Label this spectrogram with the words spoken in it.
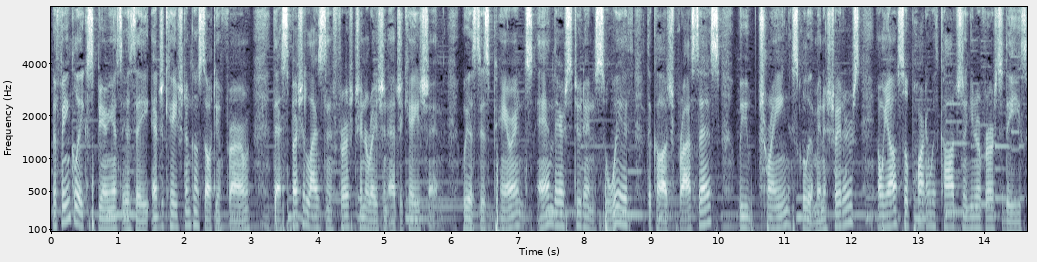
The Finkley Experience is a educational consulting firm that specializes in first generation education. We assist parents and their students with the college process. We train school administrators and we also partner with colleges and universities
